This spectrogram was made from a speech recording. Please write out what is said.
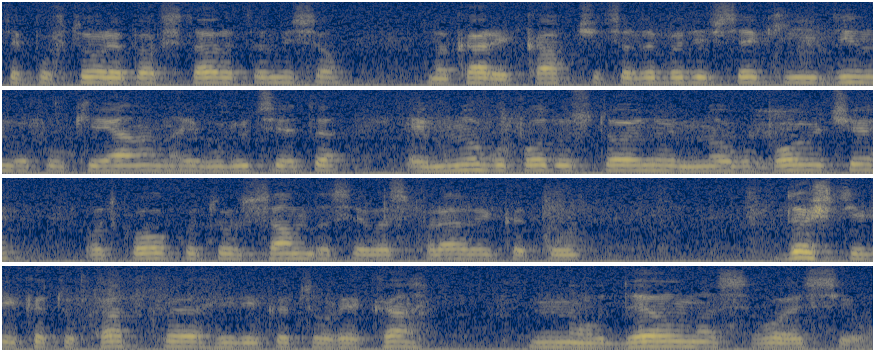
Ще повторя пак старата мисъл, макар и капчица да бъде всеки един в океана на еволюцията, е много по-достойно и много повече, отколкото сам да се възправи като дъжд или като капка или като река на отделна своя сила.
